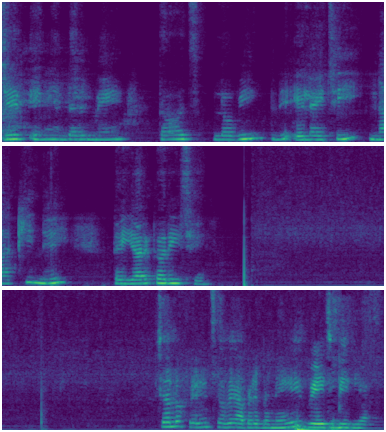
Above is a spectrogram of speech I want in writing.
જે એની અંદર મેં તજ, લવિંગ અને એલાયચી નાખીને તૈયાર કરી છે. ચલો ફ્રેન્ડ્સ હવે આપણે બનાવીએ વેજ બિરયાની.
